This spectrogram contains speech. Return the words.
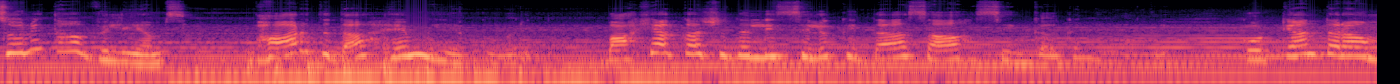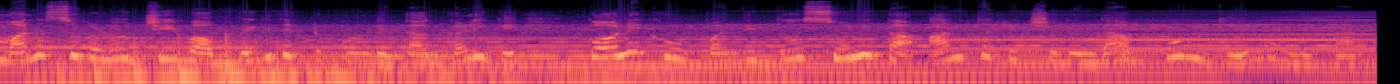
ಸುನಿತಾ ವಿಲಿಯಮ್ಸ್ ಭಾರತದ ಹೆಮ್ಮೆಯ ಕುವರಿ ಬಾಹ್ಯಾಕಾಶದಲ್ಲಿ ಸಿಲುಕಿದ್ದ ಸಾಹಸಿ ಗಗನಯಾತ್ರಿ. ಕೋಟ್ಯಾಂತರ ಮನಸ್ಸುಗಳು ಜೀವ ಬಿಗಿದಿಟ್ಟುಕೊಂಡಿದ್ದ ಗಳಿಗೆ ಕೊನೆಗೂ ಬಂದಿದ್ದು ಸುನಿತಾ ಅಂತರಿಕ್ಷದಿಂದ ಭೂಮಿಗೆ ಬಂದಿದ್ದಾರೆ.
